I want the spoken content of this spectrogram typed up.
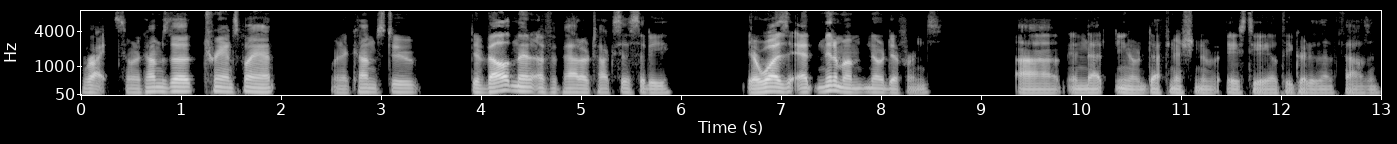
Right. So when it comes to transplant, when it comes to development of hepatotoxicity, there was at minimum no difference uh, in that you know definition of AST ALT greater than a thousand,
